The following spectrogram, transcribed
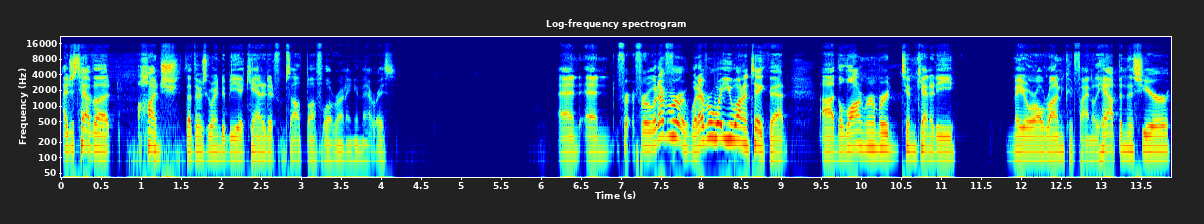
I just have a, a hunch that there's going to be a candidate from South Buffalo running in that race. And and for for whatever whatever way you want to take that, uh, the long rumored Tim Kennedy mayoral run could finally happen this year.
